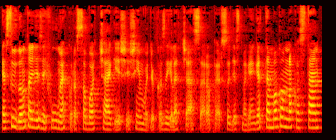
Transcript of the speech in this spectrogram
ezt úgy gondoltam, hogy ez egy hú, mekkora szabadság, és, és én vagyok az élet császára, persze, hogy ezt megengedtem magamnak, aztán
